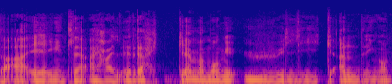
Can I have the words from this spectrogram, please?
det er egentlig en hel rekke med mange ulike endringer.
